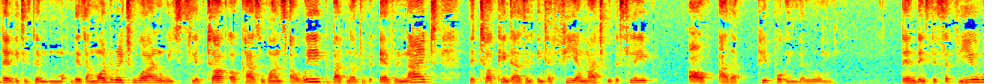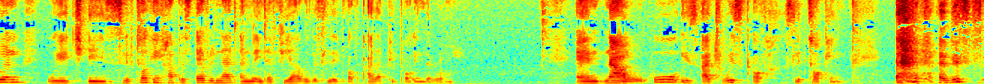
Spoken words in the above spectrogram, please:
Then it is the there's a moderate one which sleep talk occurs once a week but not every night. The talking doesn't interfere much with the sleep of other people in the room. Then there's the severe one, which is sleep talking happens every night and may interfere with the sleep of other people in the room. And now, who is at risk of sleep talking? and this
